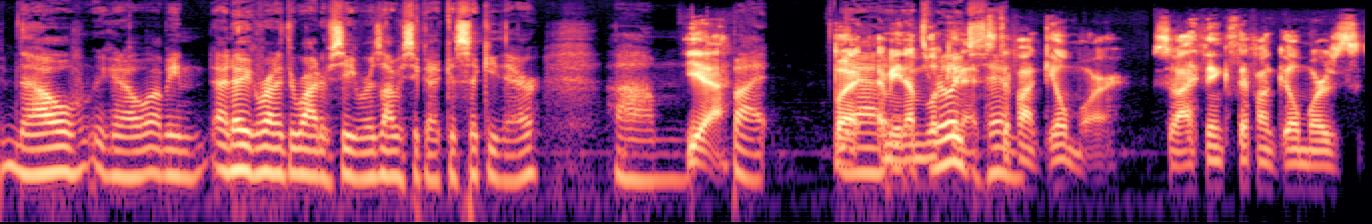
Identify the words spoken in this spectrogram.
No, you know, I mean, I know you can run it through wide receivers. Obviously, got Gesicki there. Um, yeah, but but yeah, I mean, I'm looking really at Stephon Gilmore, so I think Stephon Gilmore's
